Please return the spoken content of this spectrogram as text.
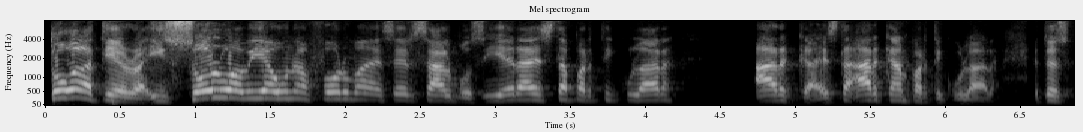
toda la tierra, y solo había una forma de ser salvos, y era esta particular arca, esta arca en particular. Entonces,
